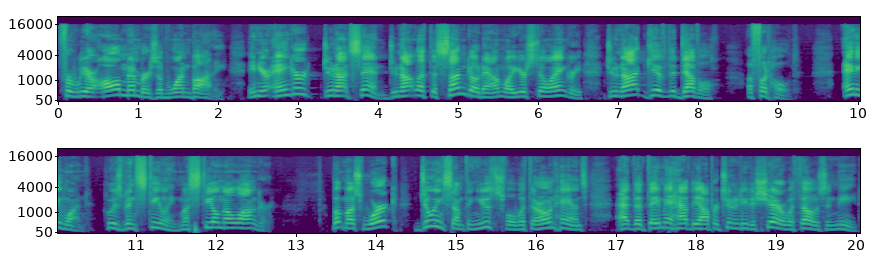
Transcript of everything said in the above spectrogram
for we are all members of one body. In your anger, do not sin. Do not let the sun go down while you're still angry. Do not give the devil a foothold. Anyone who has been stealing must steal no longer, but must work doing something useful with their own hands that they may have the opportunity to share with those in need.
